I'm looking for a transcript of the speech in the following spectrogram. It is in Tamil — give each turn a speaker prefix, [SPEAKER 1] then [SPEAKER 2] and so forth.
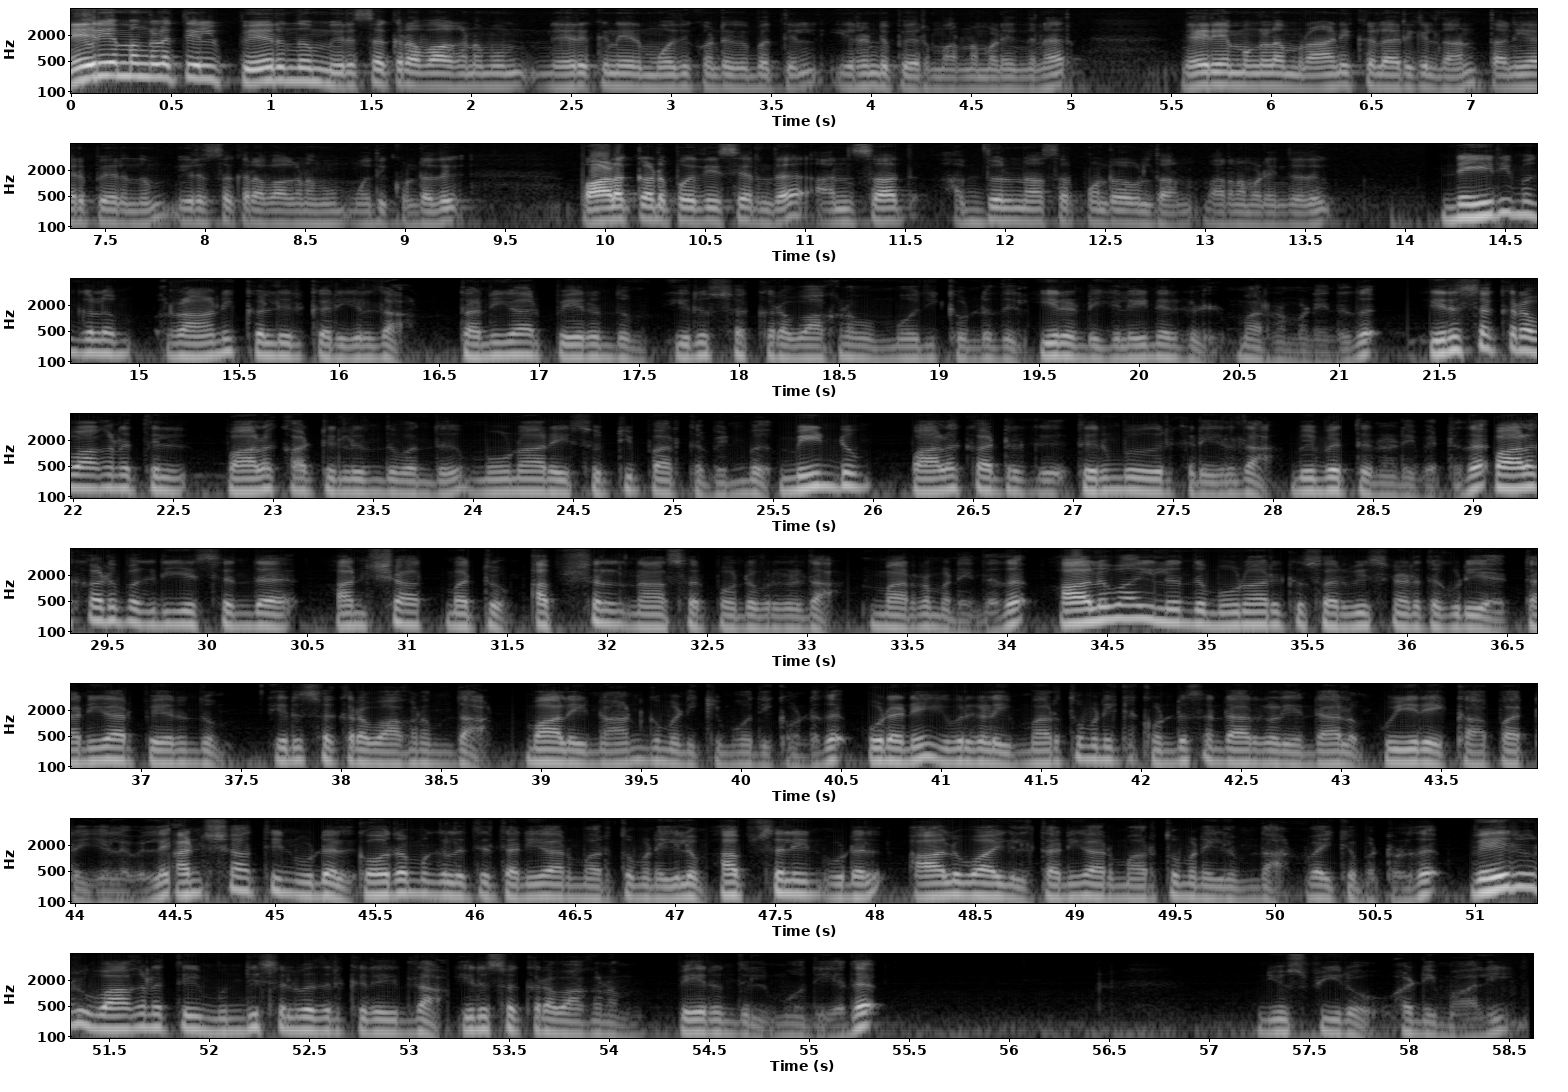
[SPEAKER 1] நேரியமங்கலத்தில் பேருந்தும் இருசக்கர வாகனமும் நேருக்கு நேர் மோதிக்கொண்ட விபத்தில் இரண்டு பேர் மரணமடைந்தனர். நேரியமங்கலம் ராணிக்கல் அருகில்தான் தனியார் பேருந்தும் இருசக்கர வாகனமும் மோதிக்கொண்டது. பாலக்காடு பகுதியைச் சேர்ந்த அன்சாத் அப்துல் நாசர் போன்றவர்கள்தான் மரணமடைந்தது.
[SPEAKER 2] நேரிமங்கலம் ராணிக்கல்லிற்கு அருகில்தான் தனியார் பேருந்தும் இருசக்கர வாகனமும் மோதிக்கொண்டதில் இரண்டு இளைஞர்கள் மரணமடைந்தது. இருசக்கர வாகனத்தில் பாலக்காட்டிலிருந்து வந்து மூணாரை சுற்றி பார்த்த பின்பு மீண்டும் பாலக்காட்டிற்கு திரும்புவதற்கிடையில்தான் விபத்து நடைபெற்றது. பாலக்காடு பகுதியைச் சேர்ந்த அன்ஷாத் மற்றும் அப்சல் நாசர் போன்றவர்கள் தான் மரணமடைந்தது. ஆலுவாயிலிருந்து மூணாருக்கு சர்வீஸ் நடத்தக்கூடிய தனியார் பேருந்தும் இருசக்கர வாகனம் தான் மாலை நான்கு மணிக்கு மோதிக்கொண்டது. உடனே இவர்களை மருத்துவமனைக்கு கொண்டு சென்றார்கள் என்றாலும் உயிரை காப்பாற்ற இயலவில்லை. அன்ஷாத்தின் உடல் கோதமங்கலத்தில் தனியார் மருத்துவமனையிலும் அப்சலின் உடல் ஆலுவாயில் தனியார் மருத்துவமனையிலும் தான் வைக்கப்பட்டுள்ளது. வேறொரு வாகனத்தை முந்தி செல்வதற்கிடையில்தான் இருசக்கர வாகனம் பேருந்தில் மோதியது. News bureau Adimali.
